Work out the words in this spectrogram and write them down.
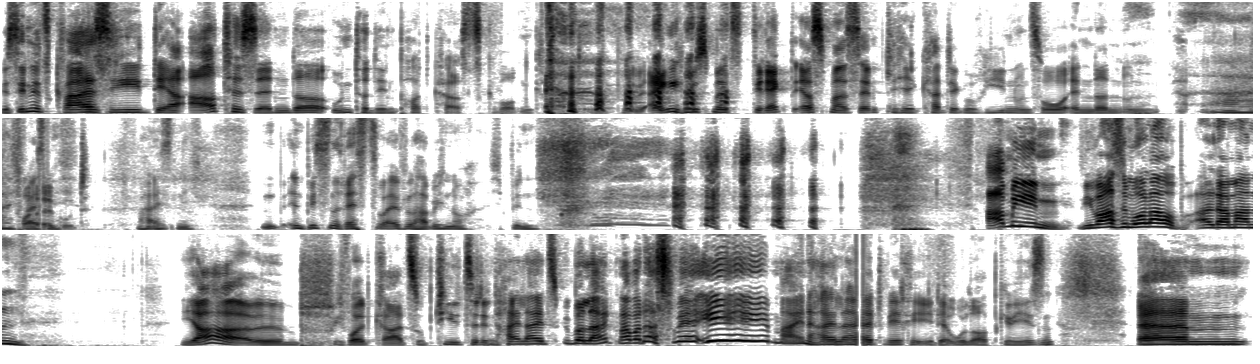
Wir sind jetzt quasi der Arte-Sender unter den Podcasts geworden. Eigentlich müssen wir jetzt direkt erstmal sämtliche Kategorien und so ändern und ja, ah, ich voll weiß nicht. gut. Ich weiß nicht. Ein, ein bisschen Restzweifel habe ich noch. Ich bin. Armin! Wie war's im Urlaub, alter Mann? Ja, äh, ich wollte gerade subtil zu den Highlights überleiten, aber das wäre eh mein Highlight, wäre eh der Urlaub gewesen. Ähm,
